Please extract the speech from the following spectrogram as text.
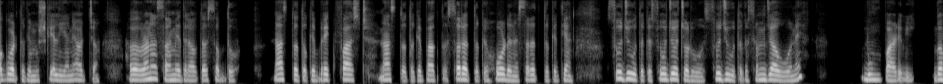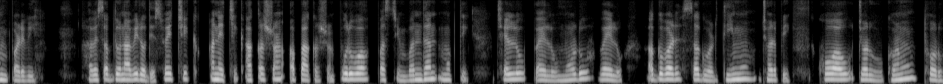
અગવડ તો મુશ્કેલી અને અડચણ. હવે વર્ણ સામ્ય ધરાવતા શબ્દો. નાસ્તો તો કે બ્રેકફાસ્ટ નાસ્તો તો કે ભાગતો શરત તો કે હોડ અને શરત તો કે ધ્યાન. સૂજવું તો કે સોજો ચડવો, સૂજવું તો કે સમજાવવું અને બૂમ પાડવી, ગમ પડવી. હવે શબ્દોના વિરોધી સ્વૈચ્છિક, અનૈચ્છિક આકર્ષણ, અપાકર્ષણ, પૂર્વ, પશ્ચિમ બંધન, મુક્તિ. છેલ્લું, પહેલું, મોડું, વહેલું. અગવડ સગવડ ધીમું, ઝડપી, ખોવાવું જળવું ઘણું, થોડું.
